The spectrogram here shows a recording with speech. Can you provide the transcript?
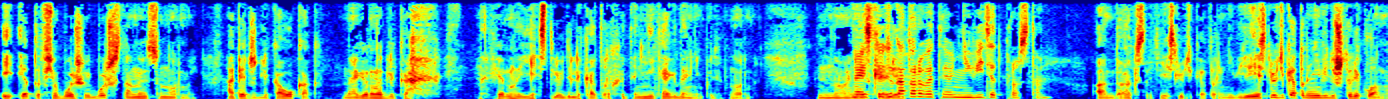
И это все больше и больше становится нормой. Опять же, для кого как? Наверное, для Наверное, есть люди, для которых это никогда не будет нормой. Но они а есть скорее... люди, которые это не видят просто. А да, кстати, есть люди, которые не видят. Есть люди, которые не видят, что реклама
